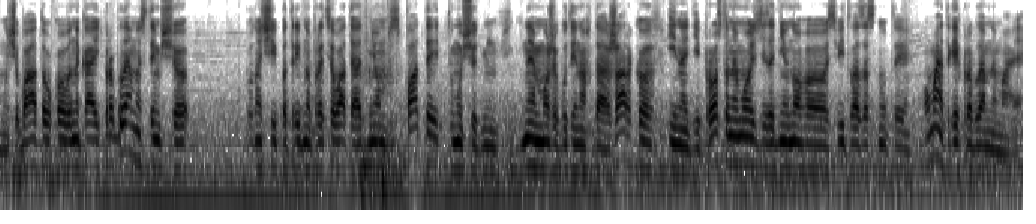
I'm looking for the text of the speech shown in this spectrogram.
Тому що багато у кого виникають проблеми з тим, що вночі потрібно працювати, а днем спати, тому що днем може бути іноді жарко, іноді просто не можуть за днівного світла заснути. У мене таких проблем немає.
